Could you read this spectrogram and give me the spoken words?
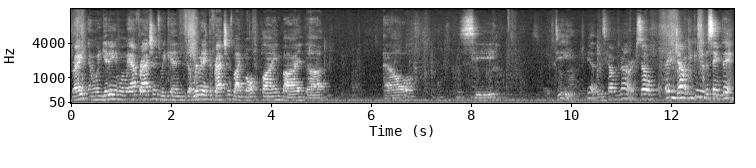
Right? And when getting when we have fractions, we can eliminate the fractions by multiplying by the L C D. Yeah, the least common denominator. So, ladies and gentlemen, you can do the same thing.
